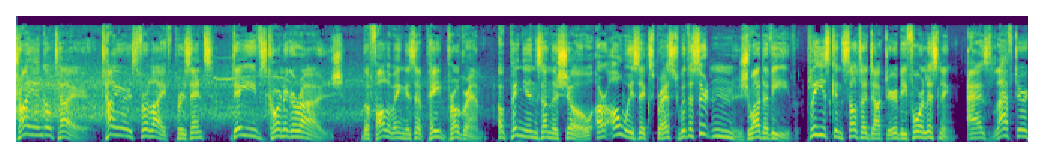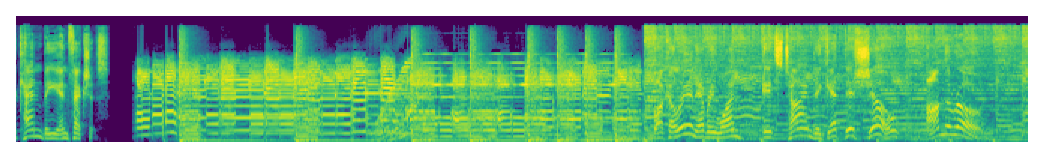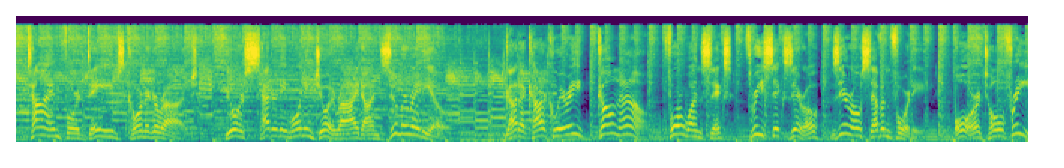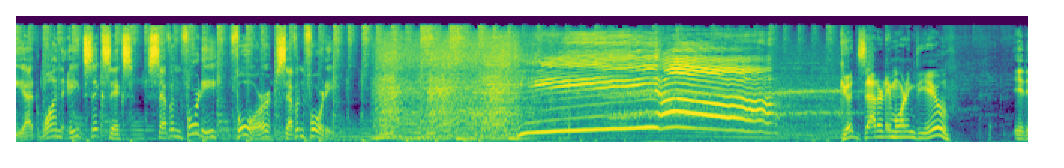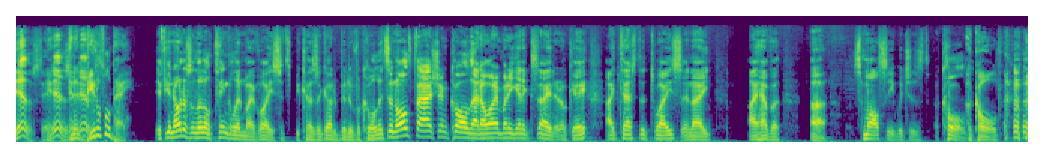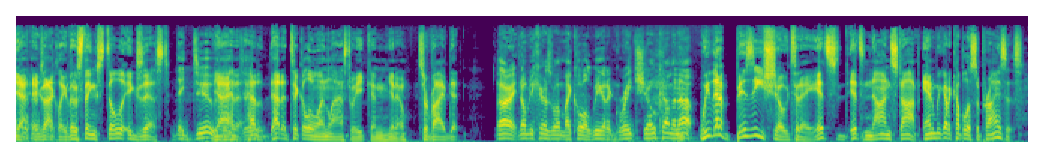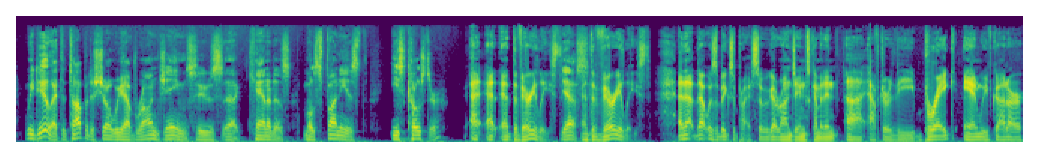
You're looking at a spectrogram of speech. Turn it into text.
Triangle Tire, Tires for Life presents Dave's Corner Garage. The following is a paid program. Opinions on the show are always expressed with a certain joie de vivre. Please consult a doctor before listening, as laughter can be infectious. Buckle in, everyone. It's time to get this show on the road. Time for Dave's Corner Garage, your Saturday morning joyride on Zoomer Radio. Got a car query? Call now 416 360 0740 or toll free at 1 866 740 4740. Good Saturday morning to you. It is. It is. And it a is. beautiful day. If you notice a little tingle in my voice, it's because I got a bit of a cold. It's an old-fashioned cold. I don't want anybody to get excited. Okay, I tested twice, and I, I have a, a small C, which is a cold. A cold. Yeah, exactly. Those things still exist. They do. Yeah, I they had a, had, a, had a tickle of one last week and, you know, survived it. All right, nobody cares about my cold. We got a great show coming up. We've got a busy show today. It's it's nonstop, and we got a couple of surprises. We do. At the top of the show, we have Ron James, who's uh, Canada's most funniest East Coaster. At, at, at the very least. Yes. At the very least. And that, that was a big surprise. So we've got Ron James coming in uh, after the break, and we've got our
